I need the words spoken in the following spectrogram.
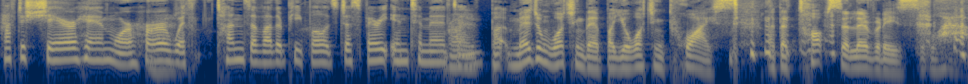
have to share him or her with tons of other people. It's just very intimate Right. and But imagine watching that, but you're watching twice. like the top celebrities. Wow.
